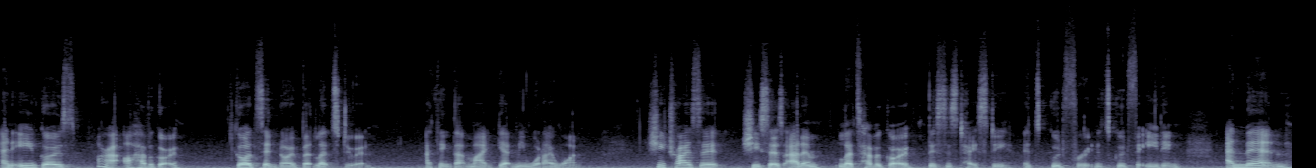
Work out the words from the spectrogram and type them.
And Eve goes, all right, I'll have a go. God said no, but let's do it. I think that might get me what I want. She tries it. She says, Adam, let's have a go. This is tasty. It's good fruit. It's good for eating. And then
